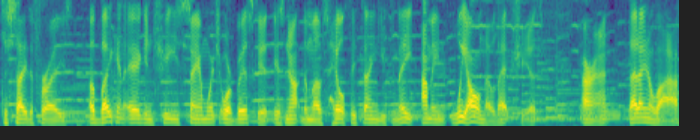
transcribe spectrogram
to say the phrase, a bacon, egg, and cheese sandwich or biscuit is not the most healthy thing you can eat. I mean, we all know that shit. All right, that ain't a lie.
